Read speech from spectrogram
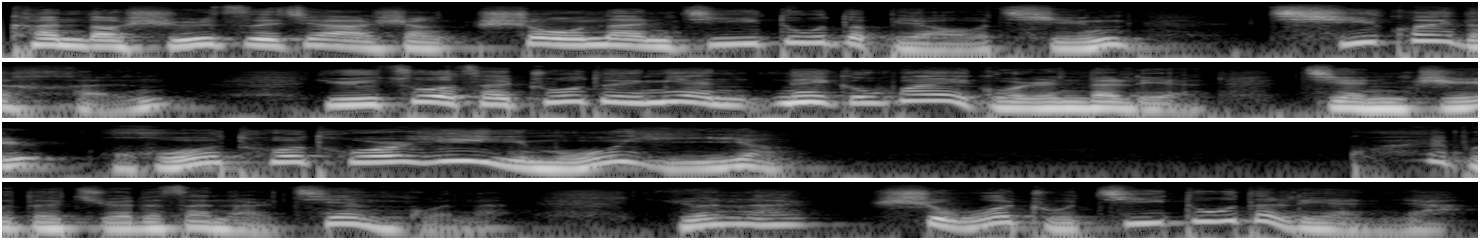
看到十字架上受难基督的表情。奇怪的很，与坐在桌对面那个外国人的脸简直活脱脱一模一样。怪不得觉得在哪儿见过呢，原来是我主基督的脸呀。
